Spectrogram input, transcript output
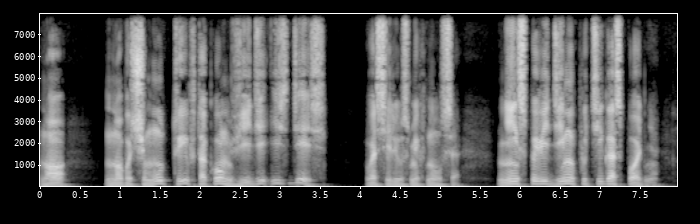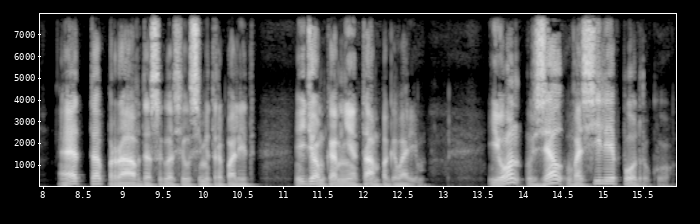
Но... но почему ты в таком виде и здесь?» Василий усмехнулся. «Неисповедимы пути Господня». «Это правда», — согласился митрополит. «Идем ко мне, там поговорим». И он взял Василия под руку.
